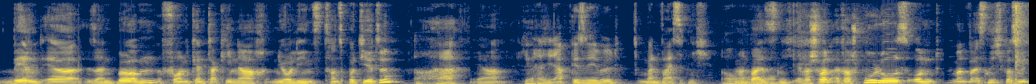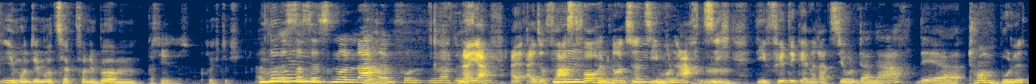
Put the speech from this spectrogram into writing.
während er sein Bourbon von Kentucky nach New Orleans transportierte. Aha. Ja, Jemand hat ihn abgesäbelt. man weiß es nicht. man weiß es nicht. Er verschwand einfach spurlos und man weiß nicht, was mit ihm und dem Rezept von dem Bourbon Passiert ist. Richtig. Also ist das jetzt nur ein nachempfundener Whisky? Naja, also fast forward 1987, die vierte Generation danach, der Tom Bullet,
